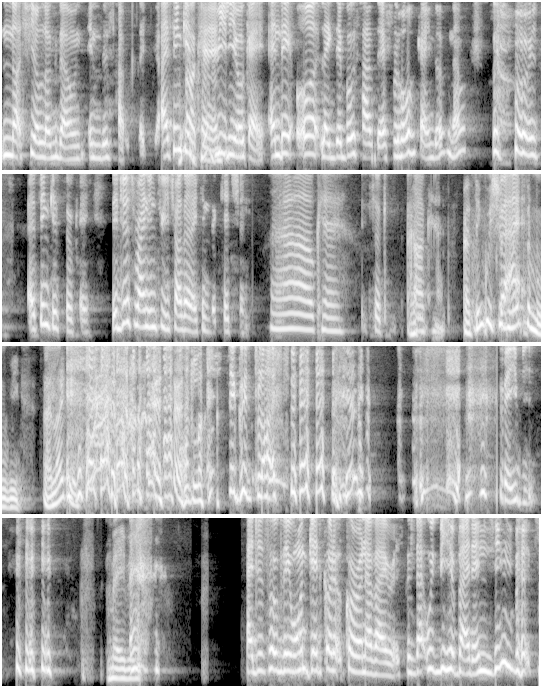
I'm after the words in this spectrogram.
not feel locked down in this house like i think it's Okay. really okay and they all like they both have their floor kind of now so it's i think it's okay they just run into each other like in the kitchen Ah, okay. it's okay Okay. I think we should But I- make the movie. I like it. Long- it's a good plot maybe Maybe. I just hope they won't get cor- coronavirus because that would be a bad ending. But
